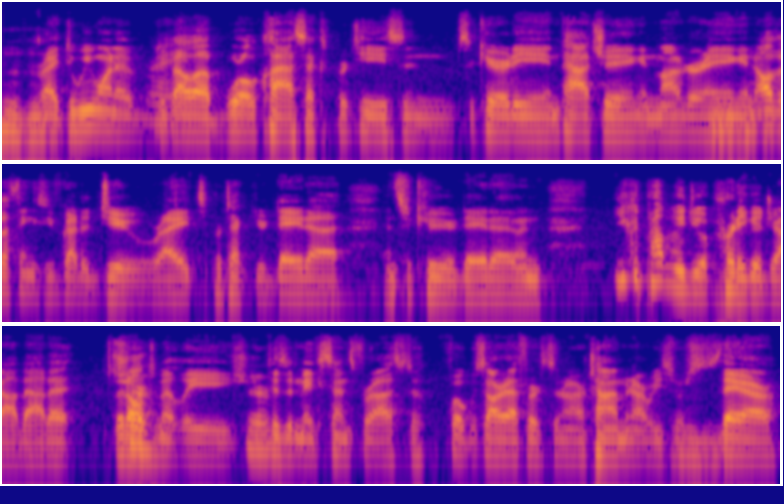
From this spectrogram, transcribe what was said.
Mm-hmm. Right? Do we want to Right. develop world class expertise in security and patching and monitoring Mm-hmm. and all the things you've got to do, right, to protect your data and secure your data? And you could probably do a pretty good job at it, but Sure. ultimately, Sure. does it make sense for us to focus our efforts and our time and our resources Mm-hmm. there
